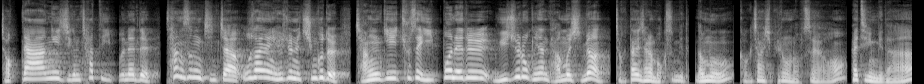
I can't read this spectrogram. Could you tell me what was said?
적당 히 지금 차트 이쁜 애들 상승 진짜 우상향 해주는 친구들 장기 추세 이쁜 애들 위주로 그냥 담으시면 적당히 잘 먹습니다. 너무 걱정하실 필요는 없어요. 파이팅입니다.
